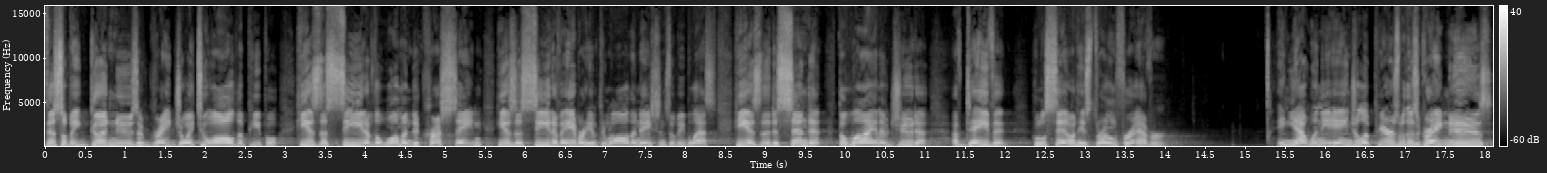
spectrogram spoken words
This will be good news of great joy to all the people. He is the seed of the woman to crush Satan. He is the seed of Abraham, through all the nations will be blessed. He is the descendant, the lion of Judah, of David, who will sit on his throne forever. And yet, when the angel appears with this great news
